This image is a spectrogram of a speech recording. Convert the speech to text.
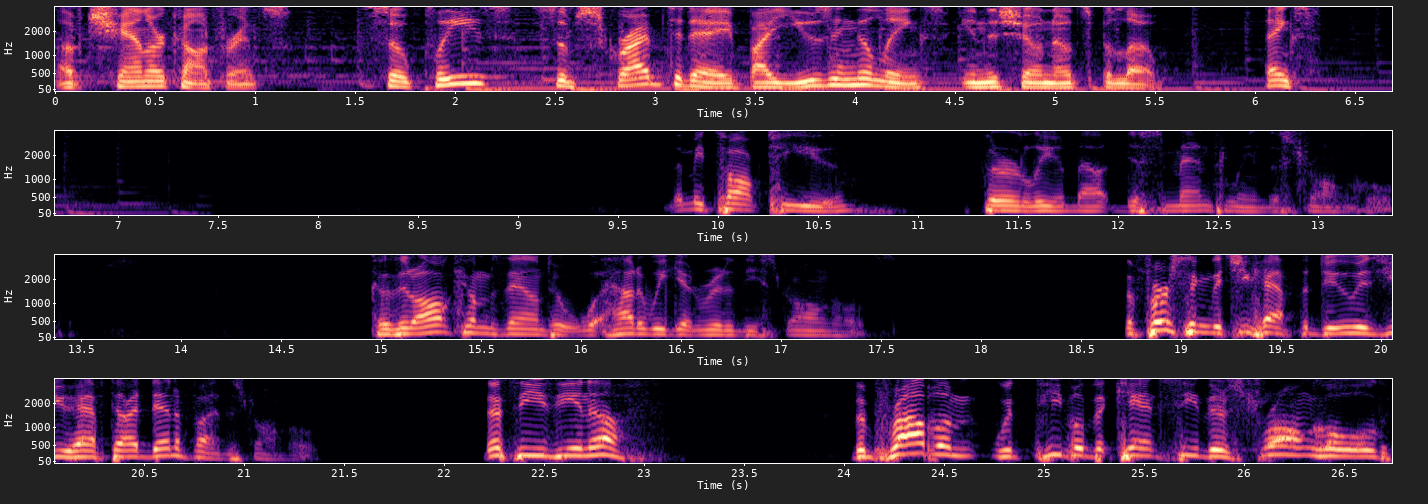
of Chandler Conference. So please subscribe today by using the links in the show notes below. Thanks. Let me talk to you thoroughly about dismantling the strongholds. Because it all comes down to how do we get rid of these strongholds? The first thing that you have to do is you have to identify the stronghold. That's easy enough. The problem with people that can't see their stronghold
